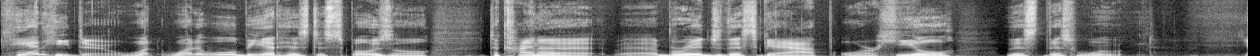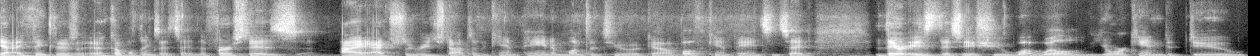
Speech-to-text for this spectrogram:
can he do? What what will be at his disposal to kind of uh, bridge this gap or heal this this wound? Yeah, I think there's a couple things I'd say. The first is I actually reached out to the campaign a month or two ago, both campaigns, and said, there is this issue. What will your candidate do,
